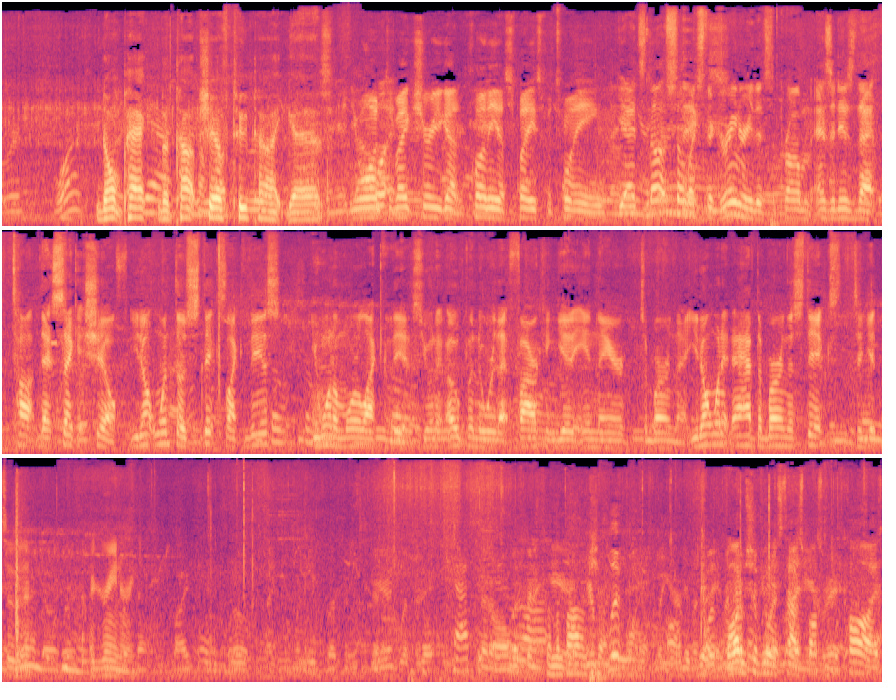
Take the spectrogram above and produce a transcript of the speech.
Live and learn, buddy. How about it? So don't pack the top shelf too tight, guys. You want to make sure you got plenty of space between. Yeah, it's not so much the greenery that's the problem as it is that top, that second shelf. You don't want those sticks like this. You want them more like this. You want it open to where that fire can get in there to burn that. You don't want it to have to burn the sticks to get to the, the greenery. On the bottom shelf. The bottom shelf you want as tight as possible because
